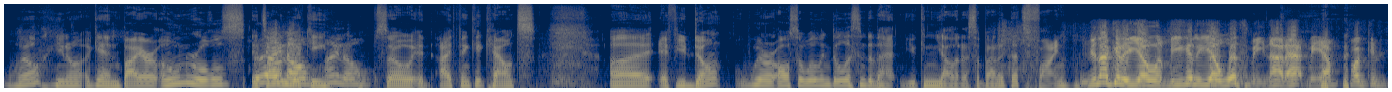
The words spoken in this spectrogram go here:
Well, you know, again, by our own rules, it's I on know, Wiki. I know. So it, I think it counts. Uh, if you don't, we're also willing to listen to that. You can yell at us about it. That's fine. You're not gonna yell at me. You're gonna yell with me, not at me. I'm fucking.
